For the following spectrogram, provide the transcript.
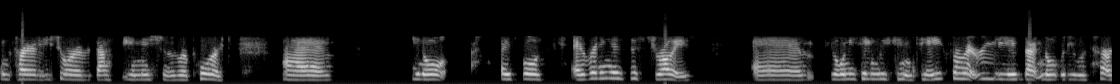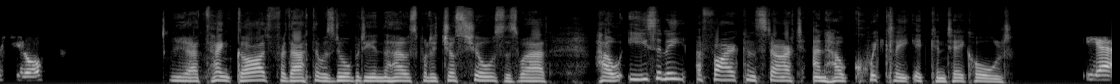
entirely sure. That's the initial report. Um, you know, I suppose everything is destroyed. Um, the only thing we can take from it really is that nobody was hurt. You know. Yeah, thank God for that. There was nobody in the house, but it just shows as well how easily a fire can start and how quickly it can take hold. Yeah,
